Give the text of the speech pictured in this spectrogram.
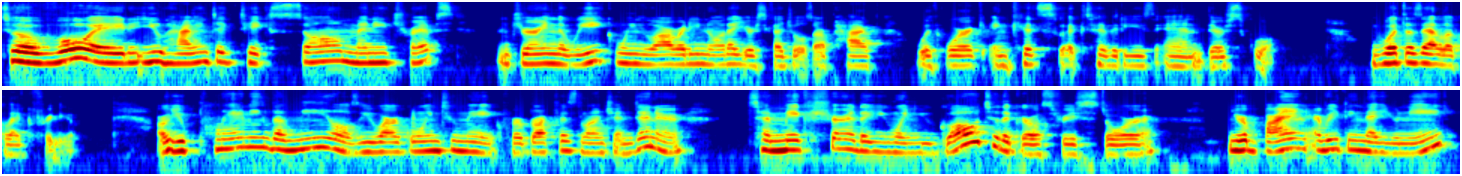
To avoid you having to take so many trips during the week when you already know that your schedules are packed with work and kids' activities and their school. What does that look like for you? Are you planning the meals you are going to make for breakfast, lunch, and dinner to make sure that you, when you go to the grocery store, you're buying everything that you need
